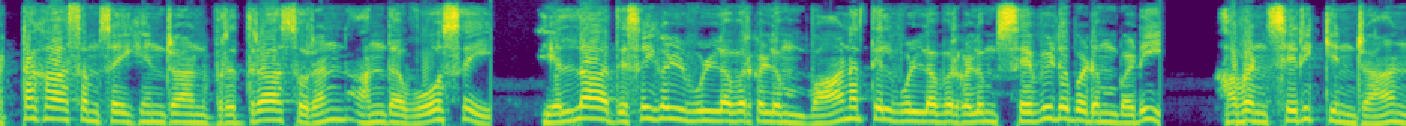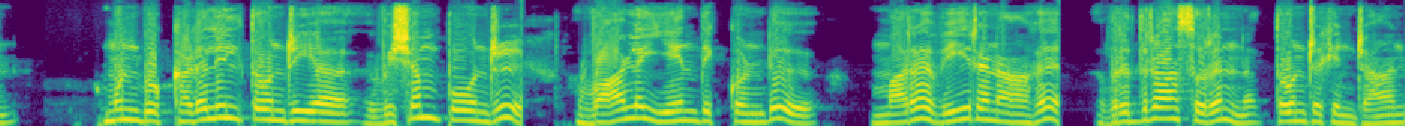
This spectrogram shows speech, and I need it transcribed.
அட்டகாசம் செய்கின்றான் விருத்ராசுரன். அந்த ஓசை எல்லா திசைகள் உள்ளவர்களும் வானத்தில் உள்ளவர்களும் செவிடுபடும்படி அவன் சிரிக்கின்றான். முன்பு கடலில் தோன்றிய விஷம் போன்று வாளை ஏந்திக் கொண்டு மர வீரனாக விருத்ராசுரன் தோன்றுகின்றான்.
